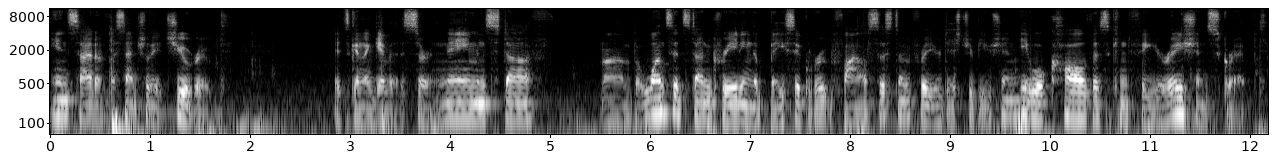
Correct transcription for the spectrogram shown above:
inside of essentially a chroot. It's going to give it a certain name and stuff. Um, but once it's done creating the basic root file system for your distribution, it will call this configuration script.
